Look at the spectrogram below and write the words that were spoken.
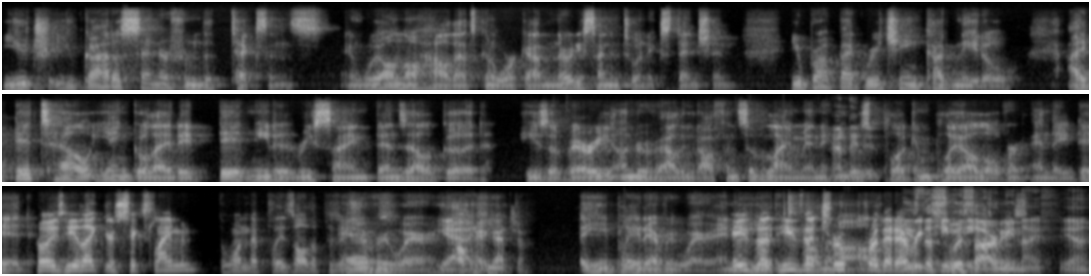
you tr- you got a center from the Texans, and we all know how that's going to work out. And they already signed him to an extension. You brought back Richie Incognito. I did tell Yenko that they did need to re-sign Denzelle Good. He's a very undervalued offensive lineman, and, And he they was did. plug and play all over, and they did So is he like your sixth lineman, the one that plays all the positions? everywhere. Yeah, okay, he, gotcha. He played everywhere, and He's he the he's the excelled in all trooper that every He's the team Swiss needs, Army basically. knife. Yeah.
